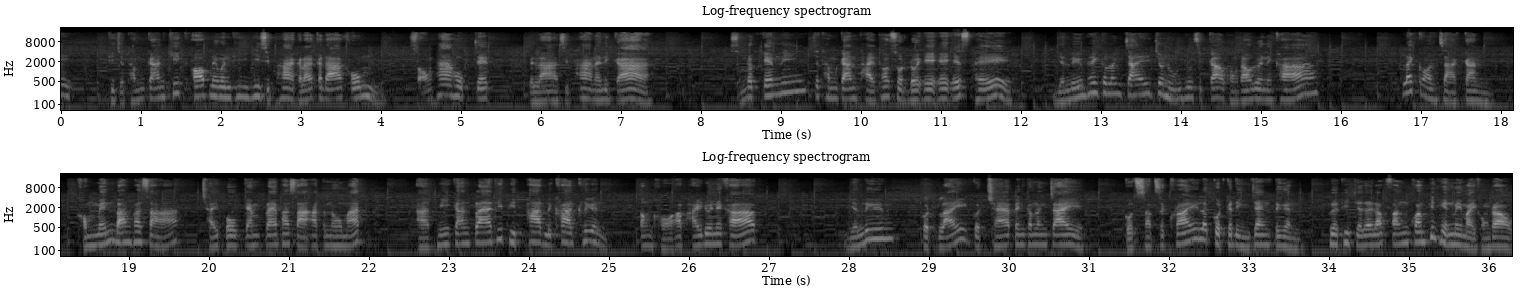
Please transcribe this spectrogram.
ที่จะทำการคิกออฟในวันที่ 25 กรกฎาคม 2567 เวลา 15 นาฬิกาสำหรับเกมนี้จะทำการถ่ายทอดสดโดย AAS Play อย่าลืมให้กำลังใจเจ้าหนู U19 ของเราด้วยนะครับและก่อนจากกัน คอมเมนต์บางภาษา ใช้โปรแกรมแปลภาษาอัตโนมัติ อาจมีการแปลที่ผิดพลาดหรือคลาดเคลื่อน ต้องขออภัยด้วยนะครับ อย่าลืม กดไลค์กดแชร์เป็นกำลังใจ กด Subscribe และกดกระดิ่งแจ้งเตือน เพื่อที่จะได้รับฟังความคิดเห็นใหม่ ๆ ของเรา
